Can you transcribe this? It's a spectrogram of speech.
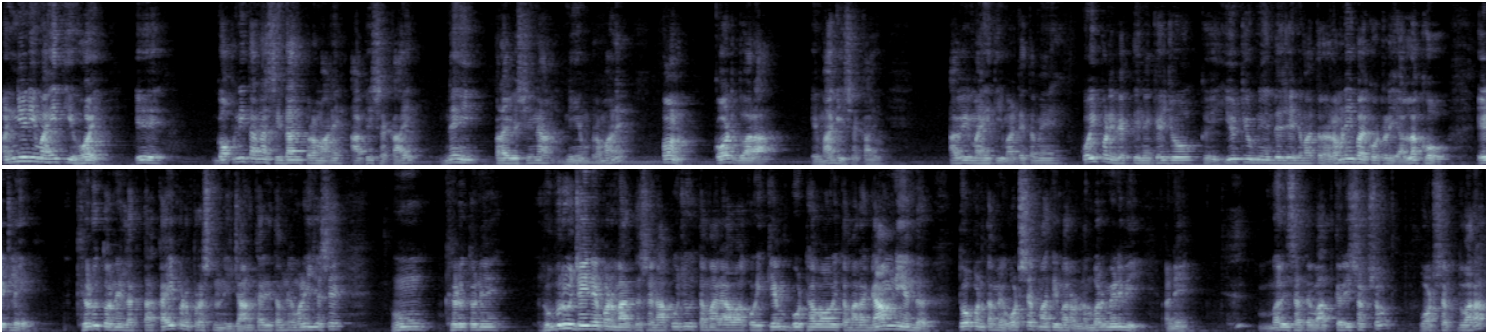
અન્યની માહિતી હોય એ ગોપનીયતાના સિદ્ધાંત પ્રમાણે આપી શકાય, નહીં પ્રાઇવેસીના નિયમ પ્રમાણે પણ કોર્ટ દ્વારા એ માગી શકાય. આવી માહિતી માટે તમે કોઈ પણ વ્યક્તિને કહેજો કે યુટ્યુબની અંદર જઈને માત્ર રમણીભાઈ કોટડિયા લખો, એટલે ખેડૂતોને લગતા કંઈ પણ પ્રશ્નની જાણકારી તમને મળી જશે. હું ખેડૂતોને રૂબરૂ જઈને પણ માર્ગદર્શન આપું છું. તમારે આવા કોઈ કેમ્પ ગોઠવવા હોય તમારા ગામની અંદર, તો પણ તમે વોટ્સએપમાંથી મારો નંબર મેળવી અને મારી સાથે વાત કરી શકશો. વોટ્સએપ દ્વારા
